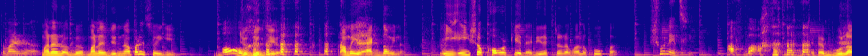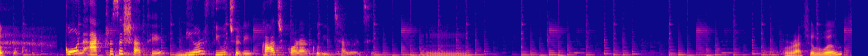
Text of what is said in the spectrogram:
তোমার মানে মানে যদি না পারে সুইগি। আমি একদমই না। এই এইসব খবর কে দেয়? ডিরেক্টররা ভালো কুক হয়? শুনেছি। আফবা। এটা ভুল আঁকবা কোন অ্যাক্ট্রেসের সাথে নিয়ার ফিউচারে কাজ করার খুব ইচ্ছা রয়েছে? Wells,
